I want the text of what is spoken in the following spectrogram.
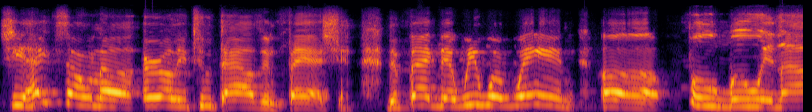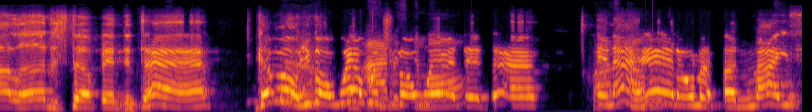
She hates on uh, early 2000 fashion. The fact that we were wearing uh, FUBU and all the other stuff at the time. Come on, you gonna wear From what you gonna wear at that time. And I had on a, a nice,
